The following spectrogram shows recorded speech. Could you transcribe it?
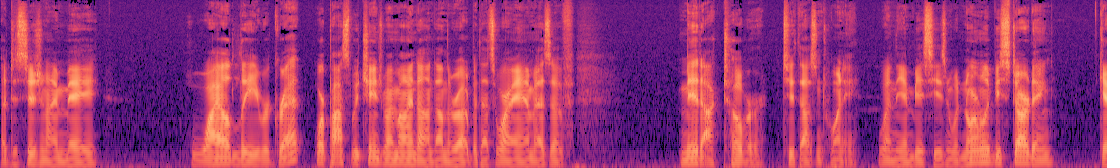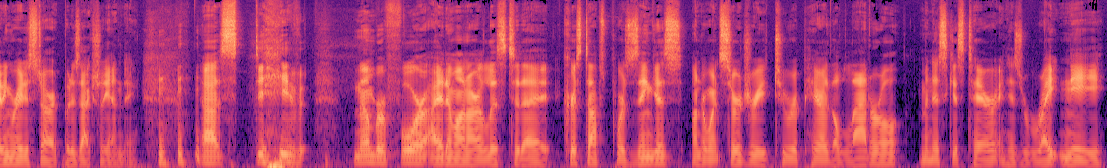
a decision I may wildly regret or possibly change my mind on down the road, but that's where I am as of mid October 2020, when the NBA season would normally be starting, getting ready to start, but is actually ending. uh, Steve, Number four item on our list today Kristaps Porzingis underwent surgery to repair the lateral meniscus tear in his right knee.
